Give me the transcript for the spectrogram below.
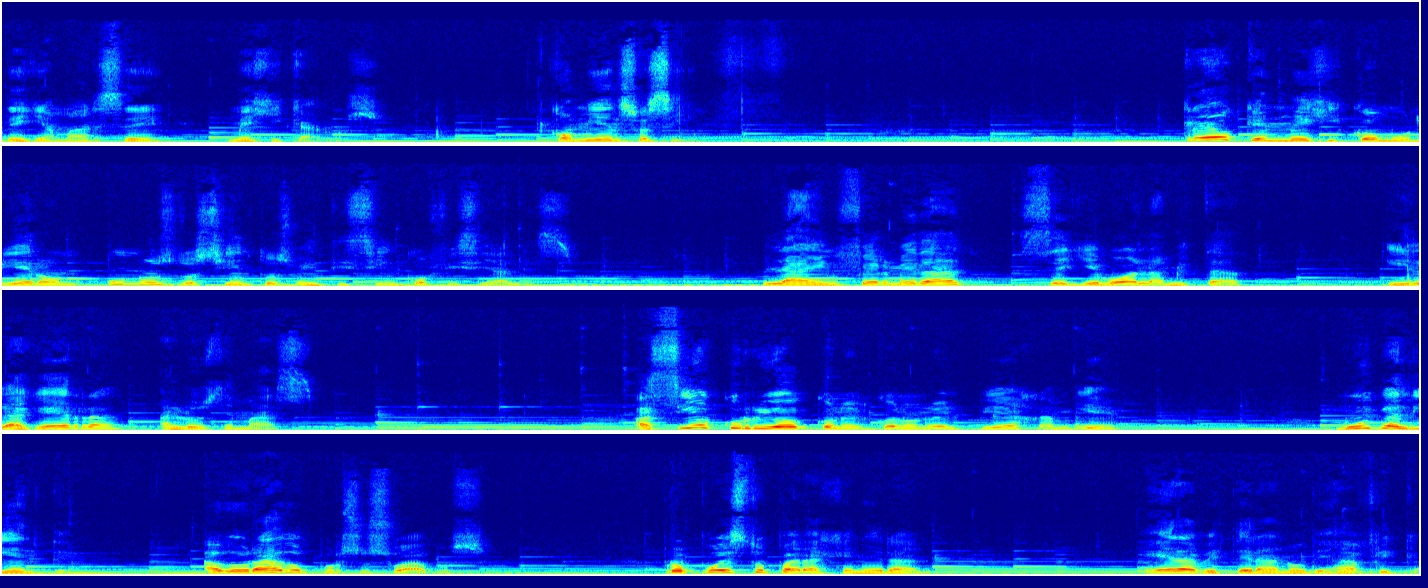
de llamarse mexicanos. Comienzo así. Creo que en México murieron unos 225 oficiales. La enfermedad se llevó a la mitad y la guerra a los demás. Así ocurrió con el coronel Pierre Jambier, muy valiente, adorado por sus suavos, propuesto para general. Era veterano de África,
